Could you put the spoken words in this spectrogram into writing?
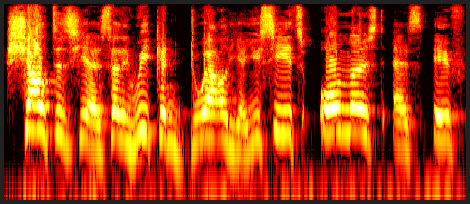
shelters here so that we can dwell here. You see, it's almost as if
